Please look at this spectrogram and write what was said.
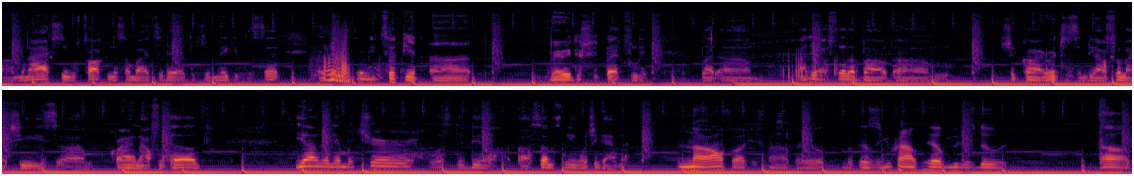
um, and I actually was talking to somebody today at the Jamaican descent, and they really took it uh, very disrespectfully. But um, how do y'all feel about um, Sha'Carri Richardson? Do y'all feel like she's um, crying out for help? Young and immature. What's the deal? Uh, Celestine, what you got, man? No, I don't feel like she's crying for help because if you're crying for help, you just do it. Um,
